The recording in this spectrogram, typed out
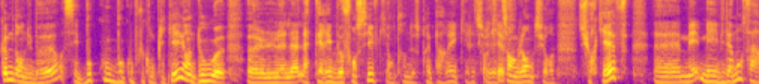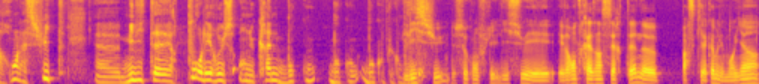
comme dans du beurre. C'est beaucoup, beaucoup plus compliqué, hein, d'où la, terrible offensive qui est en train de se préparer et qui risque d'être sanglante sur, sur Kiev. mais, mais évidemment, ça rend la suite euh, militaire pour les Russes en Ukraine beaucoup, beaucoup, beaucoup plus compliqué. L'issue de ce conflit, l'issue est, vraiment très incertaine euh, parce qu'il a quand même les moyens,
